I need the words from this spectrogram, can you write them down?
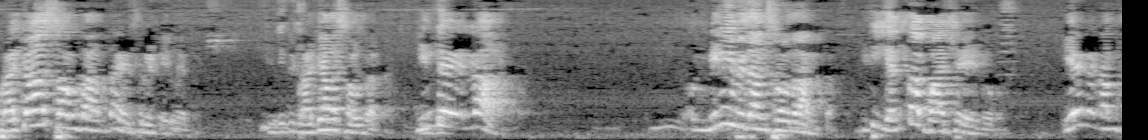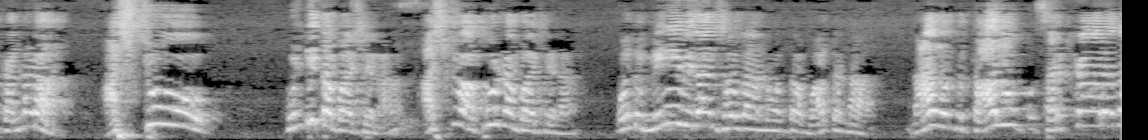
ಪ್ರಜಾಸೌಧ ಅಂತ ಹೆಸರಿಟ್ಟಿದ್ದೇವೆ. ಪ್ರಜಾಸೌಧ. ಹಿಂದೆ ಎಲ್ಲ ಮಿನಿ ವಿಧಾನಸೌಧ ಅಂತ. ಇದು ಎಂತ ಭಾಷೆ ಇದು? ಏನು ನಮ್ ಕನ್ನಡ ಅಷ್ಟು ಕುಂಠಿತ ಭಾಷೆನ, ಅಷ್ಟು ಅಪೂರ್ಣ ಭಾಷೆನ, ಒಂದು ಮಿನಿ ವಿಧಾನಸೌಧ ಅನ್ನುವಂತ ಮಾತನ್ನ ನಾವೊಂದು ತಾಲೂಕು ಸರ್ಕಾರದ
